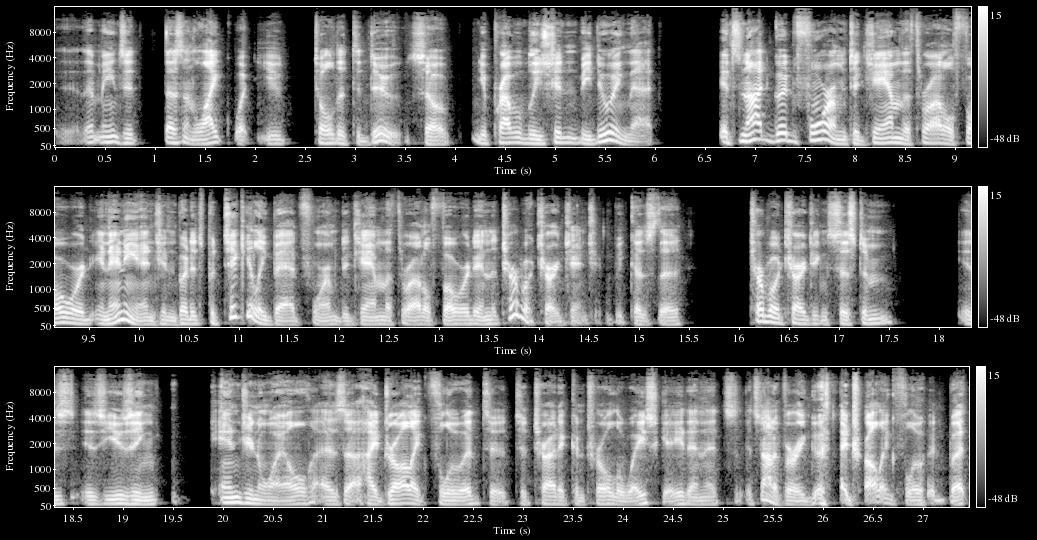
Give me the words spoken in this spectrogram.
that means it doesn't like what you told it to do. So you probably shouldn't be doing that. It's not good form to jam the throttle forward in any engine, but it's particularly bad form to jam the throttle forward in the turbocharged engine because the turbocharging system is is using engine oil as a hydraulic fluid to to try to control the wastegate and it's it's not a very good hydraulic fluid but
